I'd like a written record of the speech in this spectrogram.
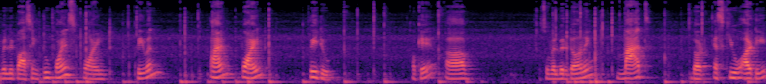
will be passing two points point p1 and point p2 okay uh, so we'll be returning math dot sqrt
